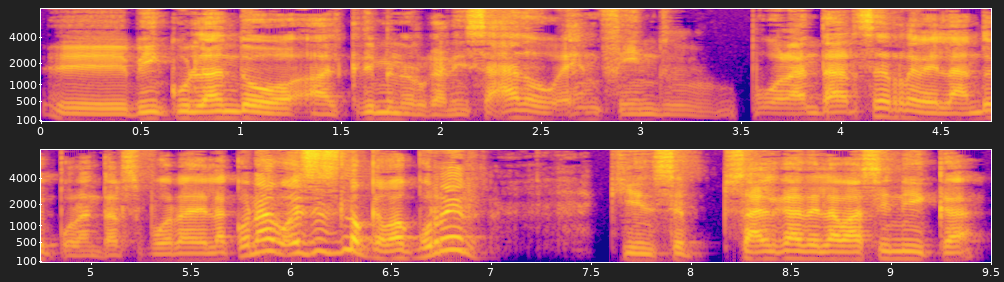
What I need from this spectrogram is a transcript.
eh, vinculando al crimen organizado, en fin, por andarse revelando y por andarse fuera de la CONAGO. Eso es lo que va a ocurrir. Quien se salga de la basinica,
